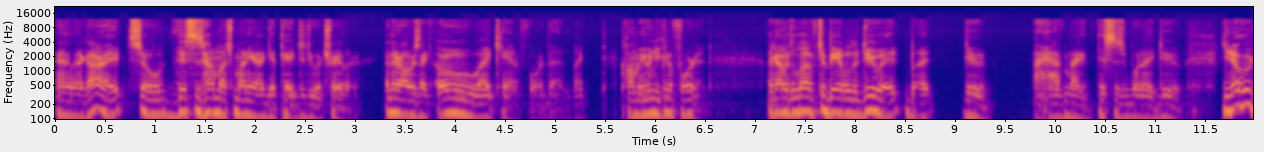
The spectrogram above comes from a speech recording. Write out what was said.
And I'm like, all right, so this is how much money I get paid to do a trailer. And they're always like, oh, I can't afford that. Like, call me when you can afford it. Like I would love to be able to do it, but dude, I have my this is what I do. You know who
